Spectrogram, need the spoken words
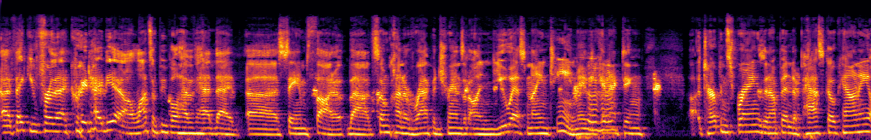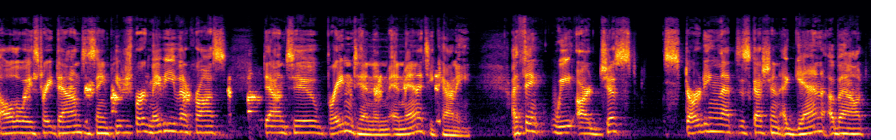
uh, thank you for that great idea. Lots of people have had that uh, same thought about some kind of rapid transit on US 19, maybe mm-hmm. connecting uh, Tarpon Springs and up into Pasco County, all the way straight down to St. Petersburg, maybe even across down to Bradenton and, and Manatee County. I think we are just starting that discussion again about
